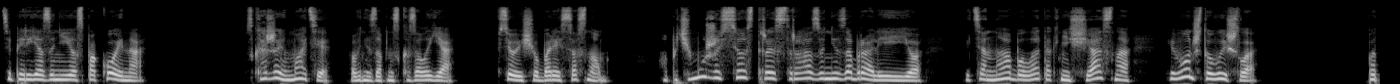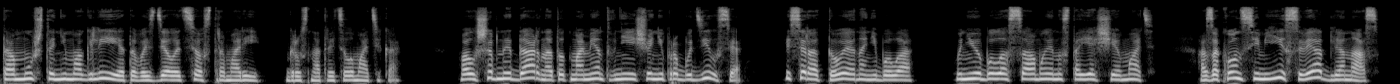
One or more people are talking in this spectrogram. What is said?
теперь я за нее спокойна». «Скажи, мати», — внезапно сказала я, все еще борясь со сном, «а почему же сестры сразу не забрали ее? Ведь она была так несчастна, и вон что вышло». «Потому что не могли этого сделать сестры Мари», — грустно ответила Матика. «Волшебный дар на тот момент в ней еще не пробудился, и сиротой она не была. У нее была самая настоящая мать. А закон семьи свят для нас.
